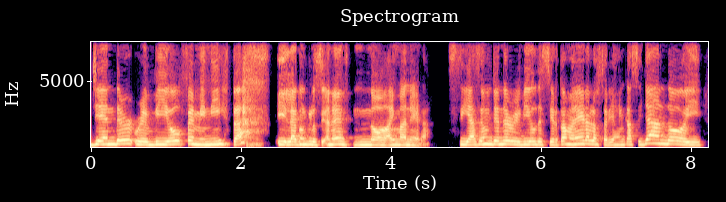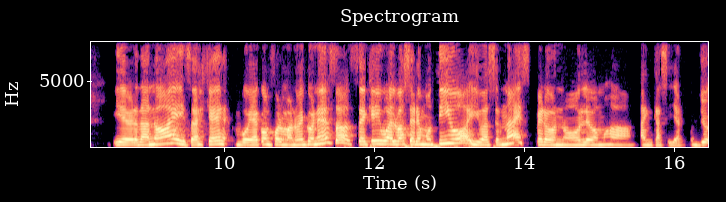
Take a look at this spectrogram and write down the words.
gender reveal feminista, y la conclusión es, no hay manera. Si haces un gender reveal de cierta manera, lo estarías encasillando y y de verdad no hay, ¿sabes qué? Voy a conformarme con eso, sé que igual va a ser emotivo y va a ser nice, pero no le vamos a, a encasillar. Yo,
